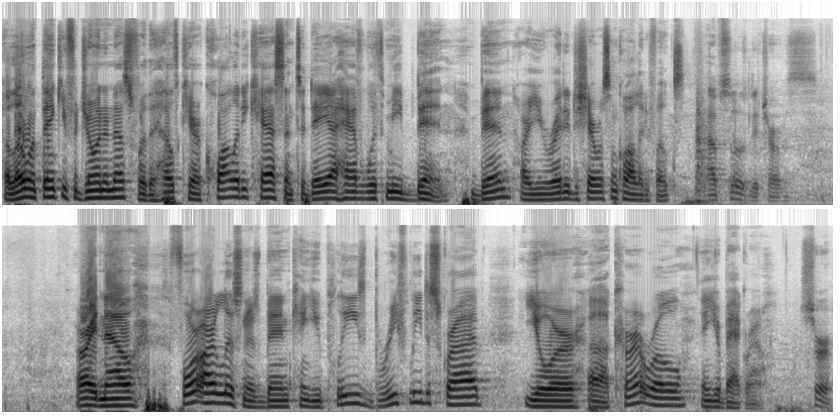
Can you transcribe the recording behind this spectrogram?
Hello, and thank you for joining us for the Healthcare Quality Cast. And today I have with me Ben. Ben, are you ready to share with some quality folks? Absolutely, Travis. All right, now for our listeners, Ben, can you please briefly describe your uh, current role and your background? Sure.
